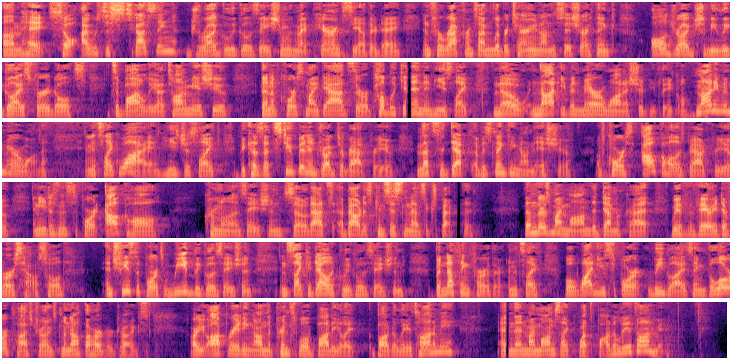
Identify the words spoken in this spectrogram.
Um, hey, so I was discussing drug legalization with my parents the other day, and for reference, I'm libertarian on this issue. I think all drugs should be legalized for adults. It's a bodily autonomy issue. Then, of course, my dad's the Republican, and he's like, no, not even marijuana should be legal. Not even marijuana. And it's like, why? And he's just like, because that's stupid and drugs are bad for you. And that's the depth of his thinking on the issue. Of course, alcohol is bad for you, and he doesn't support alcohol criminalization, so that's about as consistent as expected. Then there's my mom, the Democrat. We have a very diverse household. And she supports weed legalization and psychedelic legalization, but nothing further. And it's like, well, why do you support legalizing the lower class drugs, but not the harder drugs? Are you operating on the principle of bodily, bodily autonomy? And then my mom's like, what's bodily autonomy?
